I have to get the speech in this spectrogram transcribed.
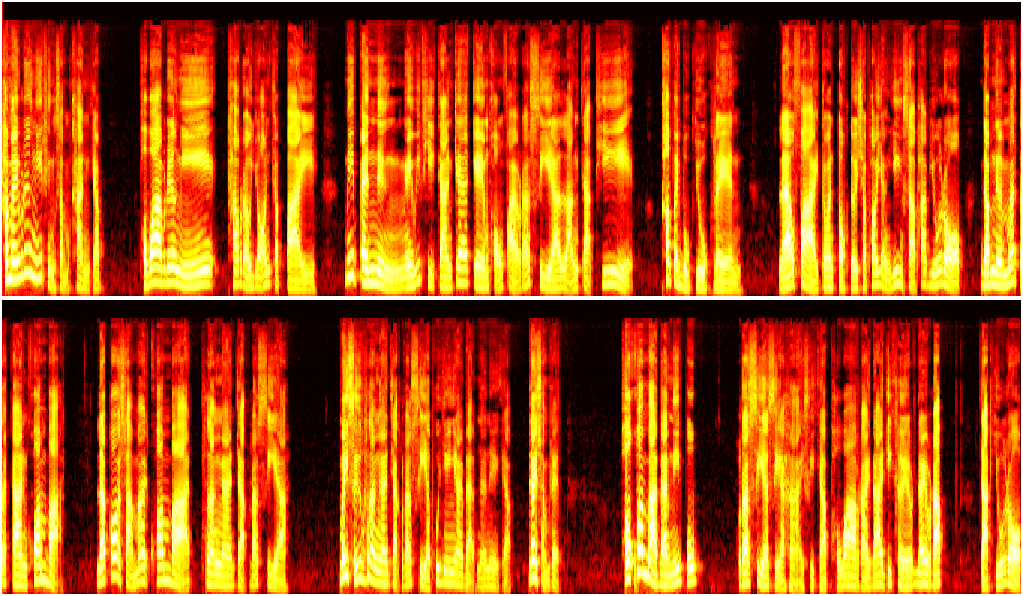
ทำไมเรื่องนี้ถึงสำคัญครับ เพราะว่าเรื่องนี้ถ้าเราย้อนกลับไป นี่เป็นหนึ่งในวิธีการแก้เกมของฝ่ายรัสเซียหลังจากที่เข้าไปบุกยูเครน แล้วฝ่ายตะวันตกโดยเฉพาะอย่างยิ่งสหภาพยุโรปดำเนินมาตรการคว่ำบาตรแล้วก็สามารถคว่ำบาตรพลังงานจากรัสเซีย ไม่ซื้อพลังงานจากรัสเซียพูดง่ายๆแบบนั้นเองครับ ได้สำเร็จ พอคว่ำบาตรแบบนี้ปุ๊บรัสเซียเสียหายสิครับ เพราะว่ารายได้ที่เคยได้รับ จากยุโรป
